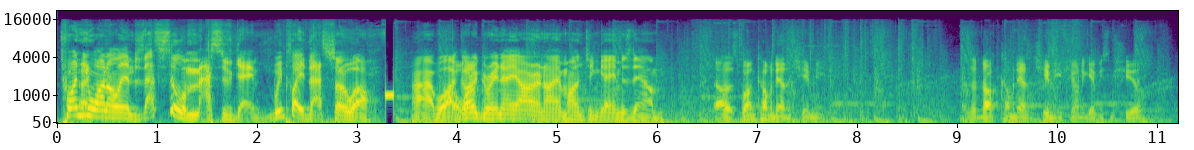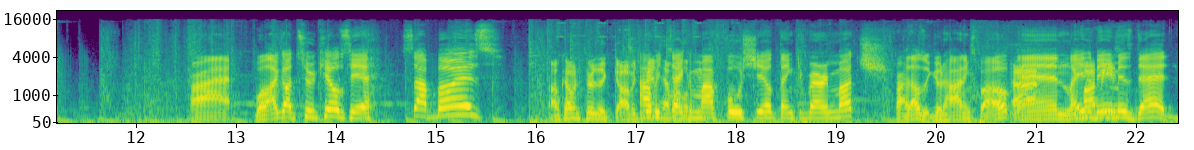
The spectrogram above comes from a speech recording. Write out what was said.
21 limbs. That's still a massive game. We played that so well. All right, well, I Oh, got a green AR and I am hunting gamers down. Oh, there's one coming down the chimney. There's a knock coming down the chimney if you want to get me some shield. All right, well, I got two kills here. Sup, boys? I'm coming through the garbage I'll bin. be Have a taking my full shield. Thank you very much. All right, that was a good hiding spot. Oh, Ah, and laser might be- beam is dead.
